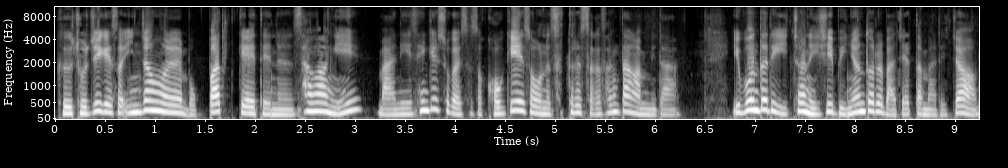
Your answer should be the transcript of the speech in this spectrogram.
그 조직에서 인정을 못 받게 되는 상황이 많이 생길 수가 있어서 거기에서 오는 스트레스가 상당합니다. 이분들이 2022년도를 맞이했단 말이죠.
